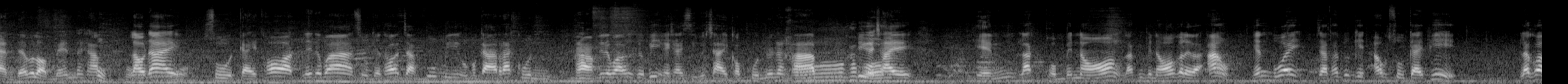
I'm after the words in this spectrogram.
and Development นะครับ โอ้โหเราได้สูตรไก่ทอด เรียกได้ว่าสูตรไก่ทอดจากผู้มีอุปการะคุณ ครับเรียกได้ว่าก็คือพี่เอกชัยศรีวิชัยขอบคุณด้วยนะครับ อ๋อครับพี่เอกผมชัย เห็นรักผมเป็นน้อง รักพี่เป็นน้องก็เลยว่าอ้าวงั้นบวยจะทำธุรกิจเอาสูตรไก่พี่ แล้วก็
